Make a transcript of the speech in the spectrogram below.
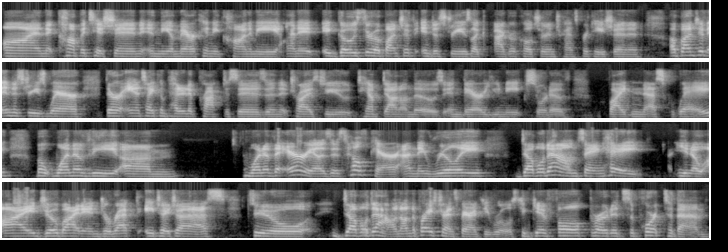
on competition in the american economy and it, it goes through a bunch of industries like agriculture and transportation and a bunch of industries where there are anti-competitive practices and it tries to tamp down on those in their unique sort of biden-esque way. But one of the um, one of the areas is healthcare and they really double down saying hey you know, I, Joe Biden, direct HHS to double down on the price transparency rules, to give full throated support to them,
